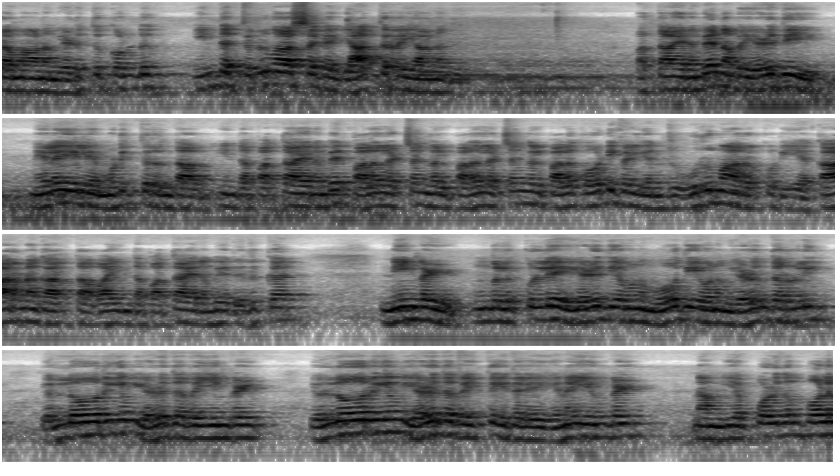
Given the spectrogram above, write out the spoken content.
பிரமாணம் எடுத்துக்கொண்டு இந்த திருவாசக யாத்திரையானது. பத்தாயிரம் பேர் நம்ம எழுதி நிலையிலே முடித்திருந்தால் இந்த பத்தாயிரம் பேர் பல லட்சங்கள் பல லட்சங்கள் பல கோடிகள் என்று உருமாறக்கூடிய காரணகார்த்தாவாய் இந்த பத்தாயிரம் பேர் இருக்க நீங்கள் உங்களுக்குள்ளே எழுதியவனும் ஓதியவனும் எழுந்தருளி எல்லோரையும் எழுத வையுங்கள். எல்லோரையும் எழுத வைத்து இதிலே இணையுங்கள். நாம் எப்பொழுதும் போல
